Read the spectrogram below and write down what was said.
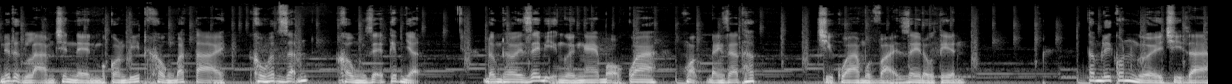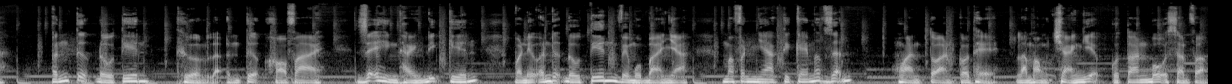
nếu được làm trên nền một con beat không bắt tai, không hấp dẫn, không dễ tiếp nhận. Đồng thời dễ bị người nghe bỏ qua hoặc đánh giá thấp chỉ qua một vài giây đầu tiên. Tâm lý con người chỉ ra ấn tượng đầu tiên thường là ấn tượng khó phai, dễ hình thành định kiến và nếu ấn tượng đầu tiên về một bài nhạc mà phần nhạc thì kém hấp dẫn, hoàn toàn có thể làm hỏng trải nghiệm của toàn bộ sản phẩm.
